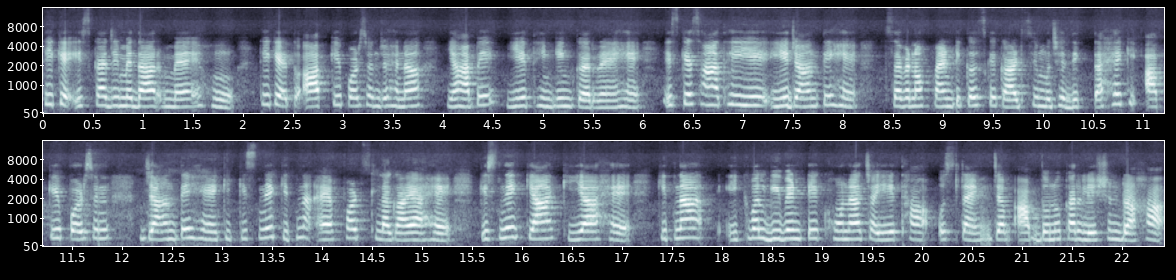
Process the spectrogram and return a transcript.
ठीक है, इसका जिम्मेदार मैं हूँ। ठीक है तो आपके पर्सन जो है ना, यहाँ पे ये थिंकिंग कर रहे हैं। इसके साथ ही ये ये जानते हैं सेवन ऑफ़ पेंटिकल्स के कार्ड से मुझे दिखता है कि आपके पर्सन जानते हैं कि किसने कितना एफर्ट्स लगाया है, किसने क्या किया है, कितना इक्वल गिव एंड टेक होना चाहिए था उस टाइम जब आप दोनों का रिलेशन रहा,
